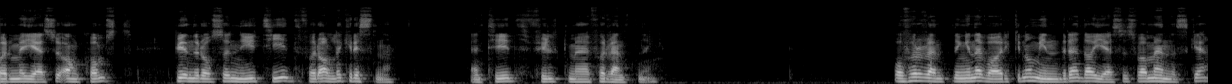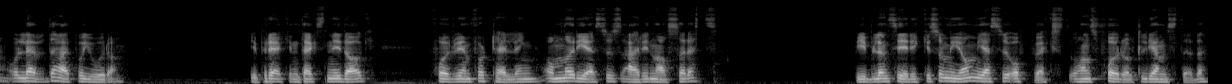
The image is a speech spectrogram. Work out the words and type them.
For med Jesu ankomst begynner også en ny tid for alle kristne, en tid fylt med forventning. Og forventningene var ikke noe mindre da Jesus var menneske og levde her på jorda. I prekenteksten i dag får vi en fortelling om når Jesus er i Nasaret. Bibelen sier ikke så mye om Jesu oppvekst og hans forhold til hjemstedet,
